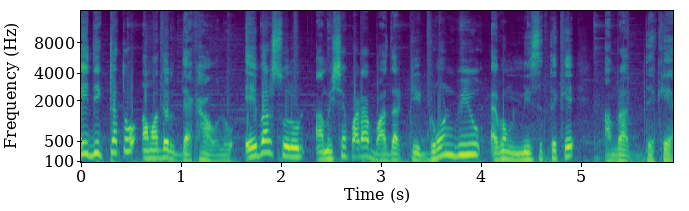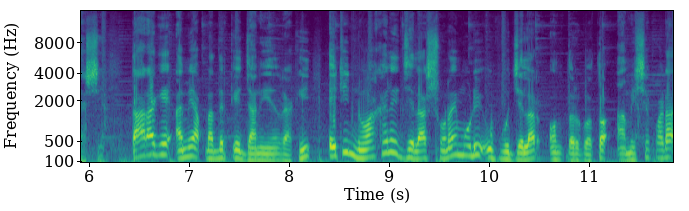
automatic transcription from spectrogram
এই দিকটা তো আমাদের দেখা হলো। এবার চলুন আমিষাপাড়া বাজারটি ড্রোন ভিউ এবং নিচে থেকে আমরা দেখে আসি। তার আগে আমি আপনাদেরকে জানিয়ে রাখি, এটি নোয়াখালী জেলার সোনাইমুড়ি উপজেলার অন্তর্গত আমিষাপাড়া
